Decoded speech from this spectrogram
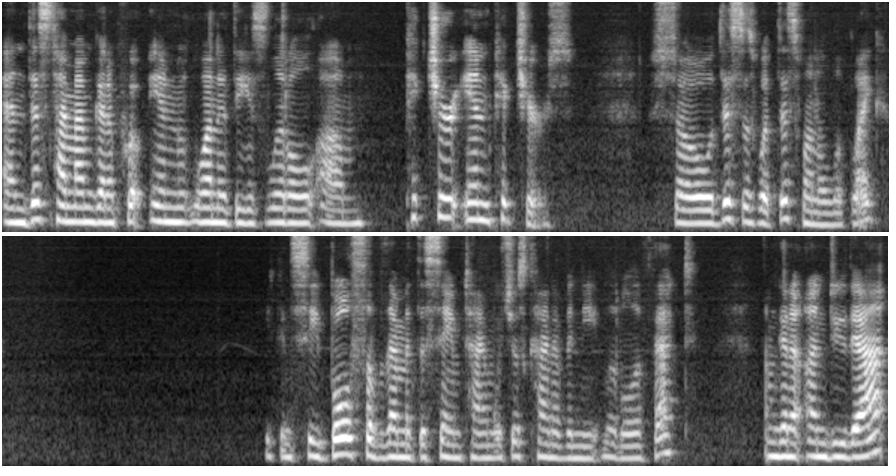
And this time I'm going to put in one of these little um, picture in pictures. So this is what this one will look like. You can see both of them at the same time, which is kind of a neat little effect. I'm going to undo that.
